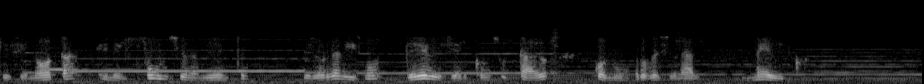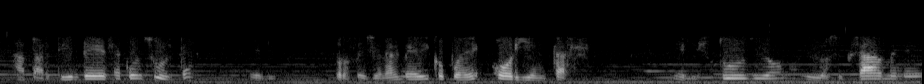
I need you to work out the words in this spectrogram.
que se nota en el funcionamiento del organismo debe ser consultado con un profesional médico. A partir de esa consulta, el profesional médico puede orientar el estudio, los exámenes,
